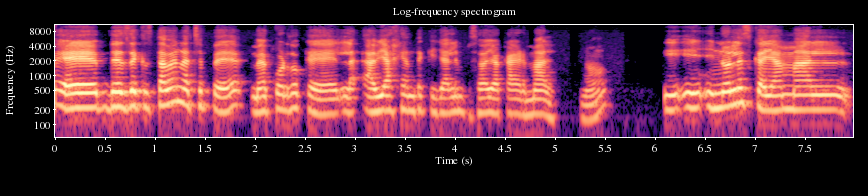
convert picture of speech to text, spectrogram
eh, desde que estaba en HP, me acuerdo que había gente que ya le empezaba a caer mal, ¿no? y, no les caía mal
